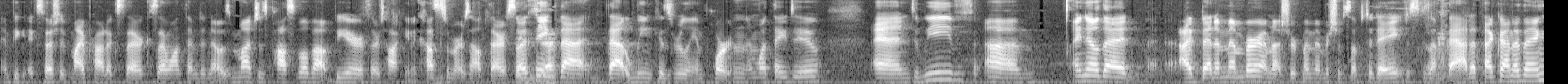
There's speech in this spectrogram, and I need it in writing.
and be, especially if my products there because i want them to know as much as possible about beer if they're talking to customers out there. So i think that that link is really important in what they do. And we've um, i know that i've been a member i'm not sure if my membership's up to date just because i'm bad at that kind of thing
